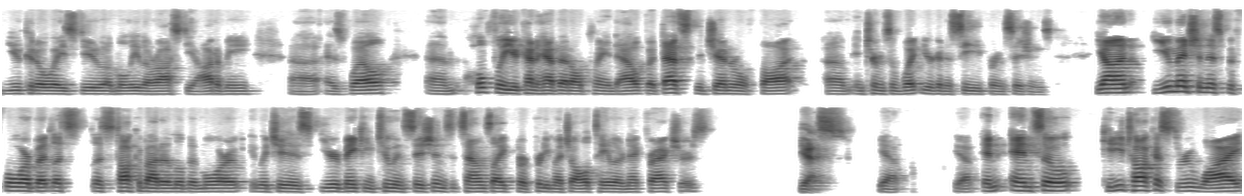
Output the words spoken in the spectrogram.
you could always do a malleolar osteotomy uh, as well. Um, hopefully, you kind of have that all planned out, but that's the general thought um, in terms of what you're going to see for incisions. Jan, you mentioned this before, but let's let's talk about it a little bit more. Which is you're making two incisions. It sounds like for pretty much all talar neck fractures. Yes. Yeah, yeah, and and so can you talk us through why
